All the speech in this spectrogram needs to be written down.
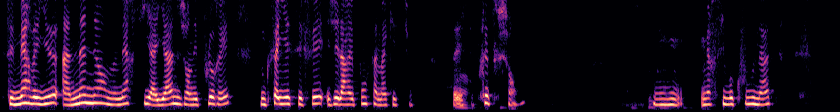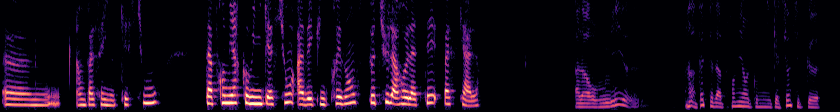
c'est merveilleux. Un énorme merci à Yann, j'en ai pleuré. Donc ça y est, c'est fait. J'ai la réponse à ma question. C'est très touchant. Mm, merci beaucoup, Nat. Euh, on passe à une autre question. Ta première communication avec une présence, peux-tu la relater, Pascal? Alors oui. Euh, en fait, la première communication, c'est que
